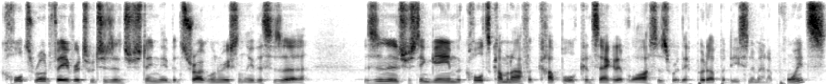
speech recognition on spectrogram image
Colts road favorites, which is interesting. They've been struggling recently. This is a this is an interesting game. The Colts coming off a couple consecutive losses where they put up a decent amount of points,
